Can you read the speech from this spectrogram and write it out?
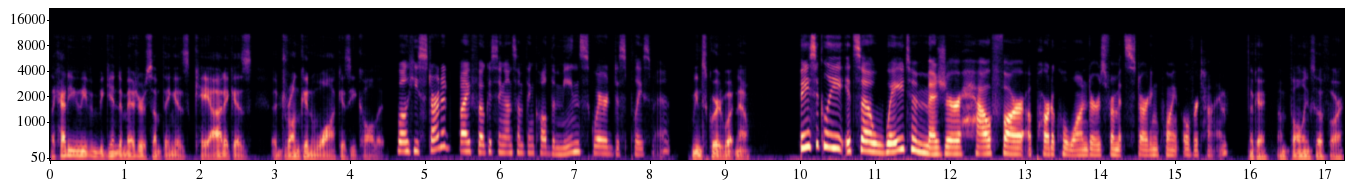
Like, how do you even begin to measure something as chaotic as a drunken walk, as he called it? Well, he started by focusing on something called the mean squared displacement. Mean squared what now? Basically, it's a way to measure how far a particle wanders from its starting point over time. Okay, I'm falling so far.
